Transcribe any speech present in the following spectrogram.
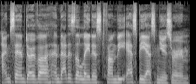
I'm Sam Dover, and that is the latest from the SBS Newsroom.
